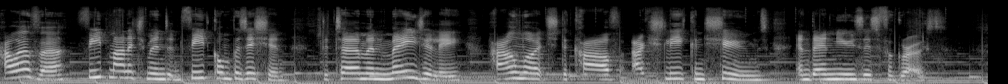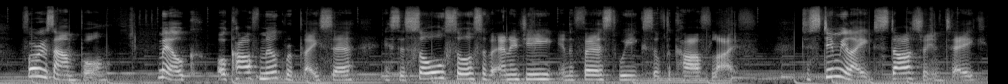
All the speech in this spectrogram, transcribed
However, feed management and feed composition determine majorly how much the calf actually consumes and then uses for growth. For example, milk or calf milk replacer is the sole source of energy in the first weeks of the calf life. To stimulate starter intake,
